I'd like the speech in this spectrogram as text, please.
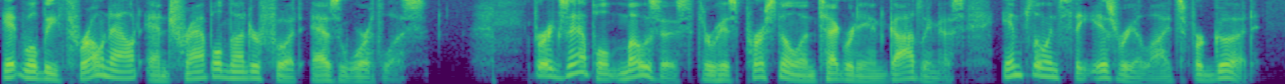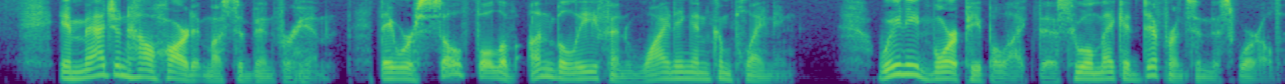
It will be thrown out and trampled underfoot as worthless. For example, Moses, through his personal integrity and godliness, influenced the Israelites for good. Imagine how hard it must have been for him. They were so full of unbelief and whining and complaining. We need more people like this who will make a difference in this world.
